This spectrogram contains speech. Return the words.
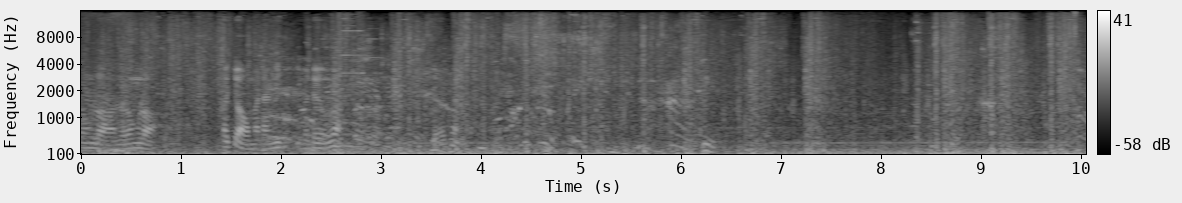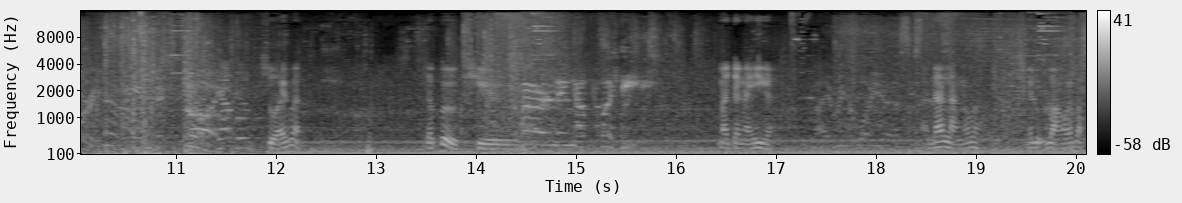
ต้องรอต้องรอเขาจะออกมาทางนี้เหมือนเดิมว่าเดี๋ยวก่อน วยป่ะดับเบิลคิวมาจากไหนอีกอะอันด้านหลังหรือเปล่าไม่รู้วางไว้ป่ะ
